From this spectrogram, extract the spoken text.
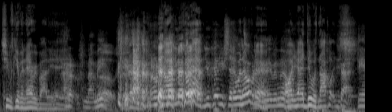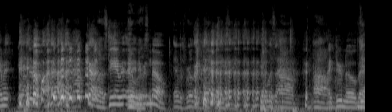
she was giving everybody I head. don't- me. Oh shit. I don't no, know. you could have. You could. You should have went over I there. didn't even know. All you had to do was knock on. God damn it! dude. God was- damn it! I it didn't was- even know. It was really that easy. It was um. um I do know that. yeah,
